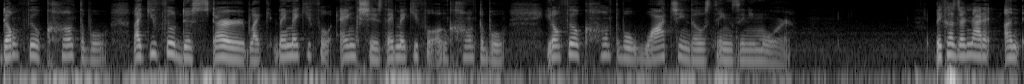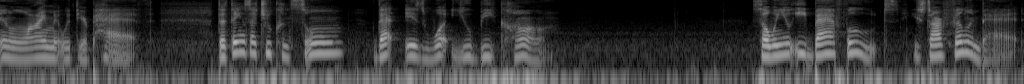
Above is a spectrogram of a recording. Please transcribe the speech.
don't feel comfortable. Like you feel disturbed. Like they make you feel anxious. They make you feel uncomfortable. You don't feel comfortable watching those things anymore because they're not in alignment with your path. The things that you consume, that is what you become. So when you eat bad foods, you start feeling bad.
